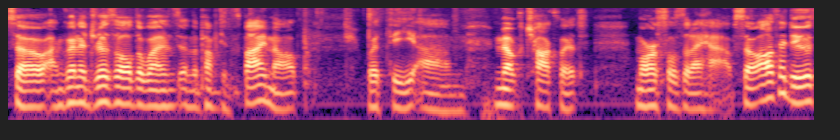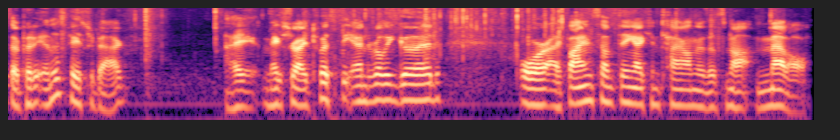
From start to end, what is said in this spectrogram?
So I'm going to drizzle the ones in the pumpkin spice melt with the um, milk chocolate morsels that I have. So all I do is I put it in this pastry bag. I make sure I twist the end really good or I find something I can tie on there that's not metal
